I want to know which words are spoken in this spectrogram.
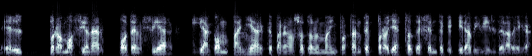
el promocionar, potenciar y acompañar, que para nosotros lo más importante, proyectos de gente que quiera vivir de la Vega.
